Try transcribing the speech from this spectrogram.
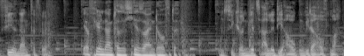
Vielen Dank dafür. Ja, vielen Dank, dass ich hier sein durfte. Und Sie können jetzt alle die Augen wieder aufmachen.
